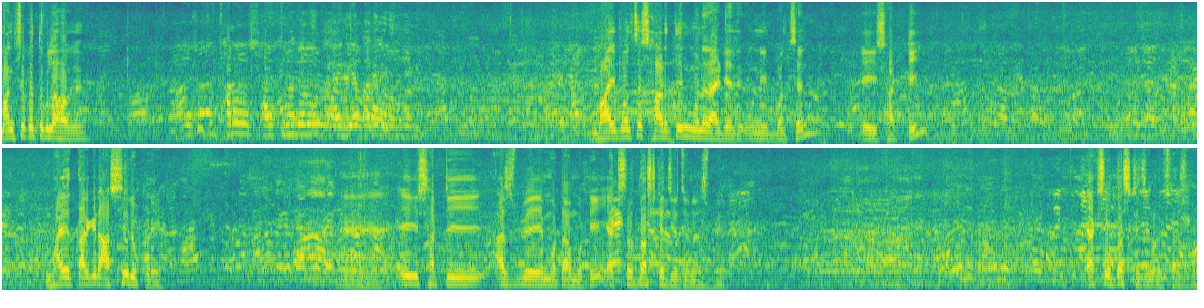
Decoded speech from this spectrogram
মাংস কতগুলো হবে? ভাই বলছে সাড়ে তিন মনের আইডিয়া উনি বলছেন এই শার্টটি ভাইয়ের টার্গেট আশির উপরে। এই সারটি আসবে মোটামুটি একশো দশ কেজি ওজন আসবে। একশো দশ কেজি মাংস আসবে।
